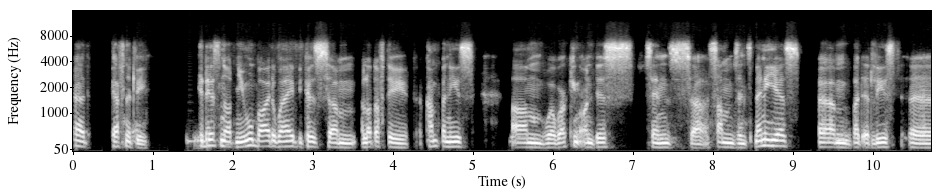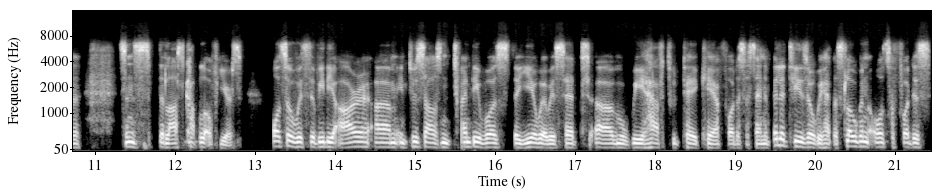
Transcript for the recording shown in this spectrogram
Uh, definitely. It is not new, by the way, because um, a lot of the companies um, were working on this since uh, some since many years, um, but at least uh, since the last couple of years also with the VDR um, in 2020 was the year where we said um, we have to take care for the sustainability. So we had a slogan also for this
